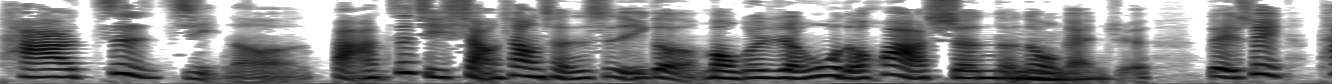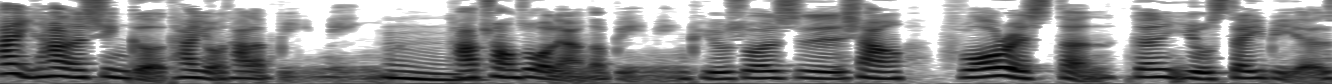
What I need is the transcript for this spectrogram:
他自己呢，把自己想象成是一个某个人物的化身的那种感觉。嗯对，所以他以他的性格，他有他的笔名，嗯，他创作了两个笔名，比如说是像 Floreston 跟 Eusebius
